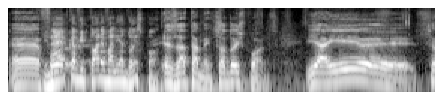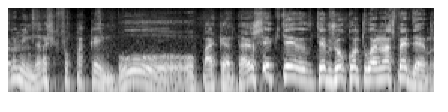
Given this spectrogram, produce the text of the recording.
É, E foi- na época a vitória valia dois pontos. Exatamente, só dois pontos. E aí, se eu não me engano, acho que foi Pacaembu ou Pacantar. Eu sei que teve, teve jogo contra o Guarani, nós perdemos.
